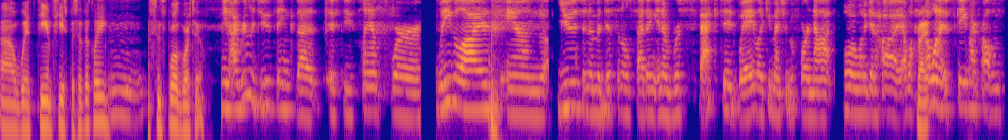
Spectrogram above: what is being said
uh, with DMT specifically Mm. since World War II. I mean, I really do think that if these plants were legalized and used in a medicinal setting in a respected way, like you mentioned before, not, oh, I want to get high. I want, Right. I want to escape my problems.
